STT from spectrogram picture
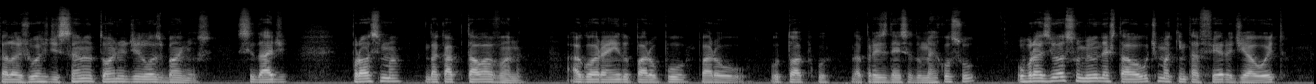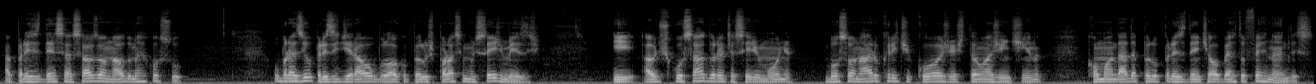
pelas ruas de San Antônio de Los Baños, cidade próxima da capital Havana. Agora indo para o, para o o tópico da presidência do Mercosul, o Brasil assumiu nesta última quinta-feira, dia 8, a presidência sazonal do Mercosul. O Brasil presidirá o bloco pelos próximos seis meses e, ao discursar durante a cerimônia, Bolsonaro criticou a gestão argentina comandada pelo presidente Alberto Fernandes,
